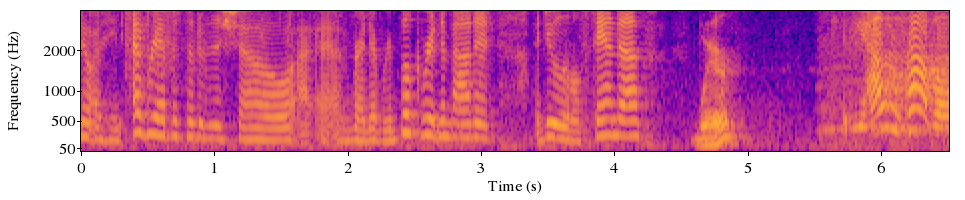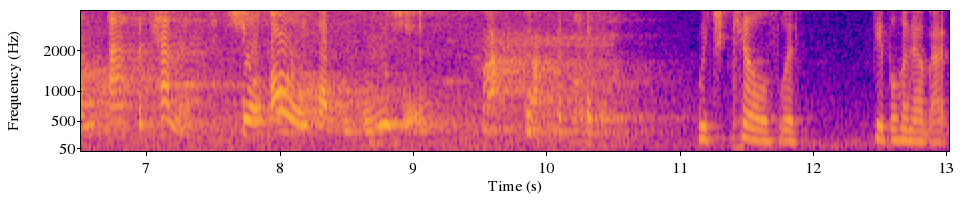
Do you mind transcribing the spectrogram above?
No, I've seen every episode of the show. I, I've read every book written about it. I do a little stand-up. Where? If you have a problem, ask a chemist. She'll always have the solution. Which kills with people who know about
